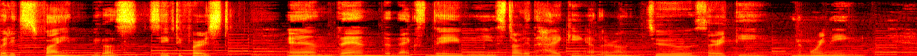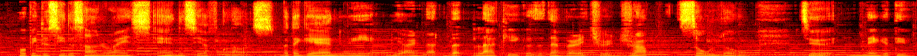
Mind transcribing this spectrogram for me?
but it's fine because safety first. And then the next day we started hiking at around 2:30 in the morning hoping to see the sunrise and the sea of clouds. But again, we we are not that lucky because the temperature dropped so low to negative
